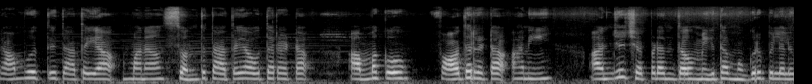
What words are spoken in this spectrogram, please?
రామూర్తి తాతయ్య మన సొంత తాతయ్య అవుతారట. అమ్మకు ఫాదర్ అట అని అంజు చెప్పడంతో మిగతా ముగ్గురు పిల్లలు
